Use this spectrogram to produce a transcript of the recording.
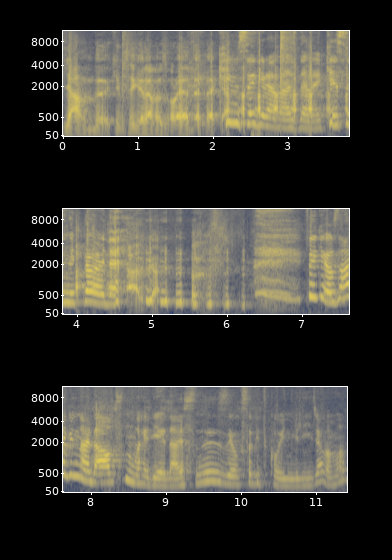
yandı. Kimse gelemez oraya demek. kimse giremez demek. Kesinlikle öyle. Harika. Peki özel günlerde altın mı hediye edersiniz yoksa bitcoin mi diyeceğim ama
